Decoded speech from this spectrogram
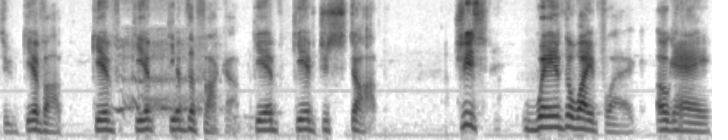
Dude, give up. Give, give, give the fuck up. Give, give. Just stop. Just wave the white flag. Okay.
